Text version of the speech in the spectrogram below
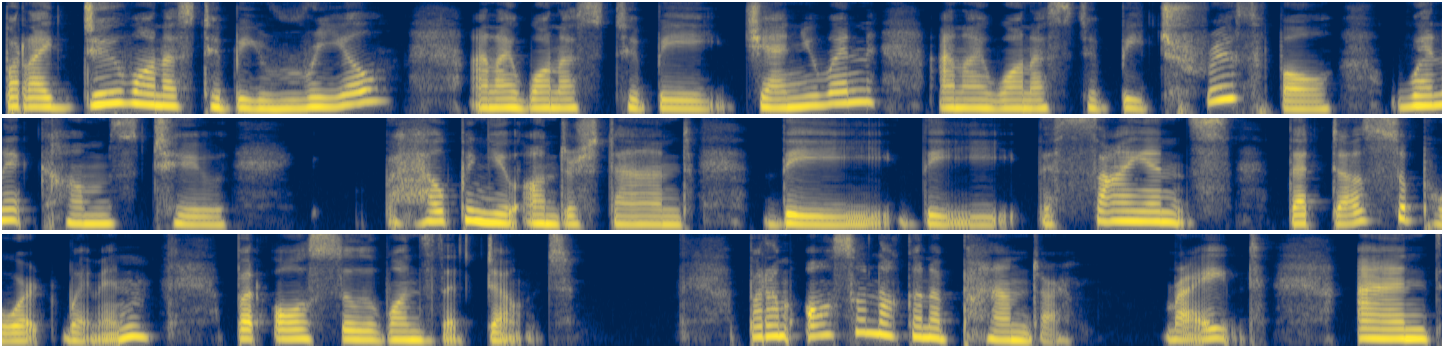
But I do want us to be real and I want us to be genuine and I want us to be truthful when it comes to helping you understand the the the science that does support women but also the ones that don't but i'm also not going to pander right and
